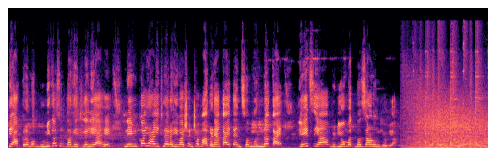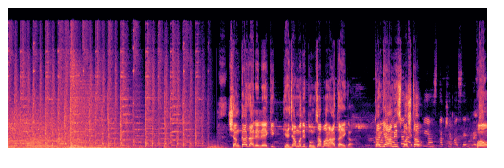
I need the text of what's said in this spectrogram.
ती आक्रमक भूमिकासुद्धा घेतलेली आहे. नेमकं ह्या इथल्या रहिवाशांच्या मागण्या काय त्यांचं म्हणणं काय? हेच या व्हिडिओमधनं जाणून घेऊया. शंका झालेली आहे की ह्याच्यामध्ये तुमचा पण हात आहे का? कारण की आम्ही स्पष्ट हस्तक्षेप असेल. हो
